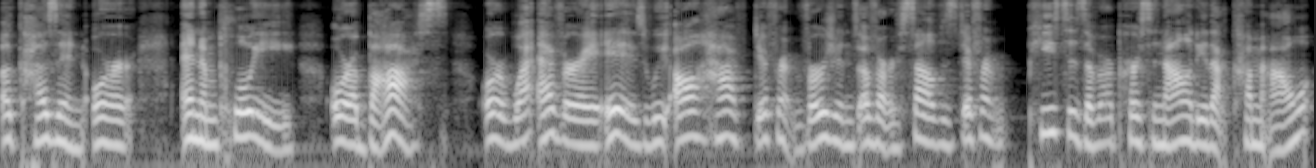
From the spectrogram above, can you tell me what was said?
a cousin or an employee or a boss or whatever it is. We all have different versions of ourselves, different pieces of our personality that come out.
